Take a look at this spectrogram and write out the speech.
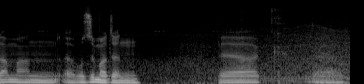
Klammern, äh, wo sind wir denn? Berg, Berg.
